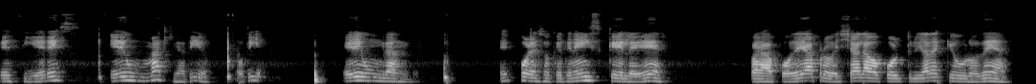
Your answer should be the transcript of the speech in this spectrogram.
Es decir, eres, eres un máquina, tío, o tía. Eres un grande. Es por eso que tenéis que leer para poder aprovechar las oportunidades que os rodean.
